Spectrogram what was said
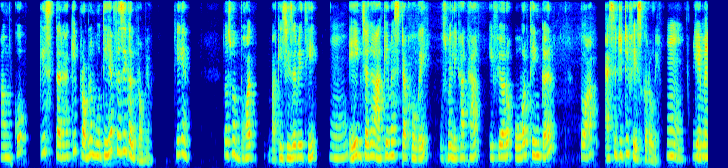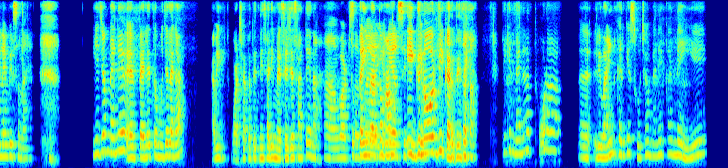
हमको किस तरह की प्रॉब्लम होती है फ़िज़िकल प्रॉब्लम ठीक है? तो उसमें बहुत बाकी चीज़ें भी थी। हम्म। एक जगह आके मैं स्टक हो गई उसमें लिखा था if you are over thinker तो आप एसिडिटी फेस करोगे। हम्म ये मैंने भी सुना है। ये जब मैंने पहले तो मुझे लगा अभी व्हाट्सएप पे तो इतनी सारी मैसेजेस आते हैं ना हाँ तो कई बार तो हम इग्नोर भी कर देते हैं। लेकिन मैंने ना थोड़ा रिवाइंड करके सोचा मैंने कहा नहीं ये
